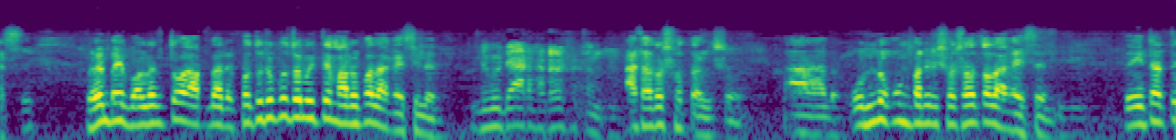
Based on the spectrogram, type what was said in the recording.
আসছি। রহিম ভাই বলেন তো আপনার কতটুকু জমিতে মারুপা লাগাইছিলেন? আঠারো শতাংশ। আর অন্য কোম্পানির শশাও তো লাগাইছেন। তো এটাতে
